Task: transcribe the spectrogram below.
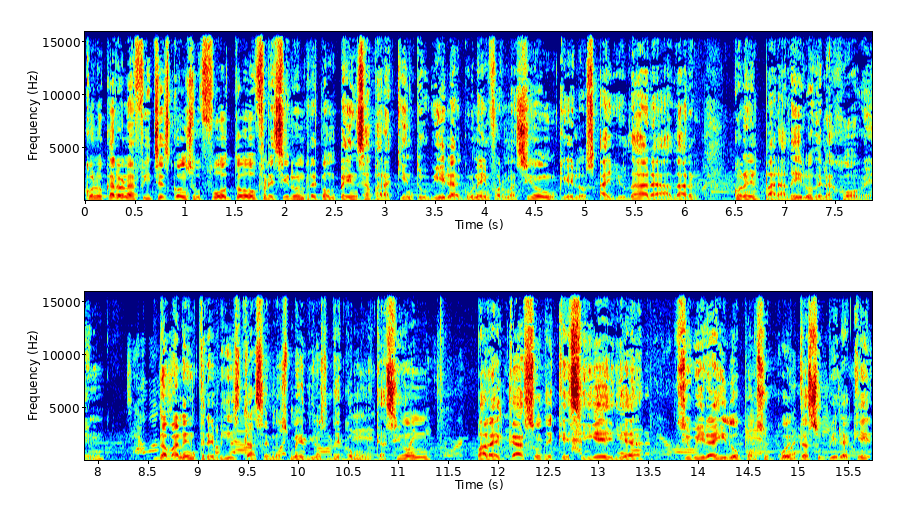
Colocaron afiches con su foto, ofrecieron recompensa para quien tuviera alguna información que los ayudara a dar con el paradero de la joven. Daban entrevistas en los medios de comunicación para el caso de que si ella si hubiera ido por su cuenta, supiera que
